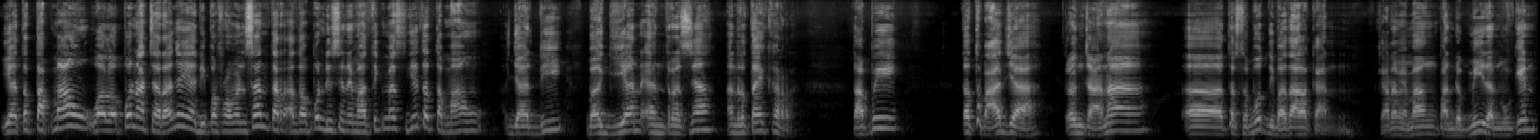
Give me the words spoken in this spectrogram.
ya tetap mau walaupun acaranya ya di performance center ataupun di cinematic match dia tetap mau jadi bagian entrance-nya Undertaker. Tapi tetap aja rencana uh, tersebut dibatalkan karena memang pandemi dan mungkin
